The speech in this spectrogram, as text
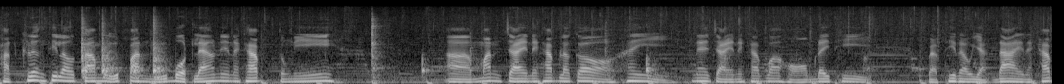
ผัดเครื่องที่เราตำหรือปั่นหรือบดแล้วเนี่ยนะครับ ตรงนี้ มั่นใจนะครับแล้วก็ให้แน่ใจนะครับว่าหอมได้ที่แบบที่เราอยากได้นะครับ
